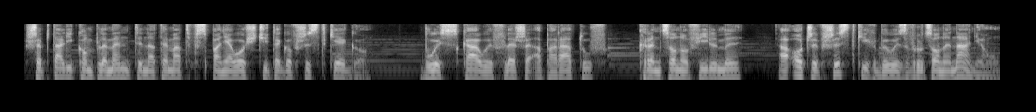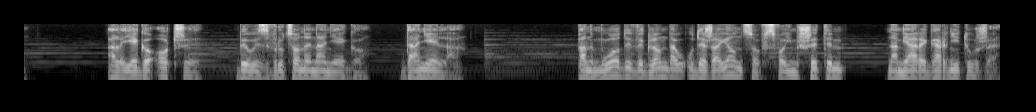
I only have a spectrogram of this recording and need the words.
szeptali komplementy na temat wspaniałości tego wszystkiego. Błyskały flesze aparatów, kręcono filmy, a oczy wszystkich były zwrócone na nią. Ale jego oczy były zwrócone na niego, Daniela. Pan młody wyglądał uderzająco w swoim szytym, na miarę garniturze.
